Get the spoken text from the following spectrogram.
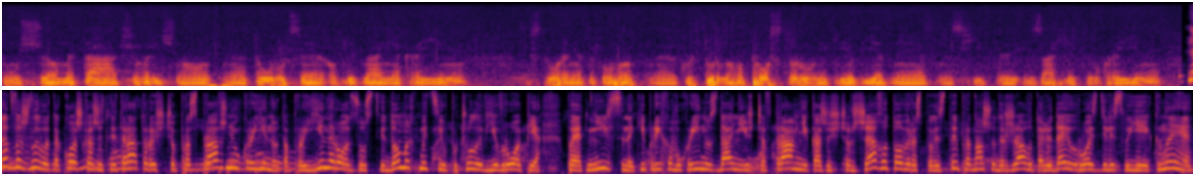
тому що мета цьогорічного е, туру це об'єднання країни, створення такого е, культурного простору, який об'єднує схід і захід України. Надважливо також кажуть літератори, що про справжню Україну та про її народ з уст відомих митців почули в Європі. Поет Нільсен, який приїхав в Україну з Данії ще в травні, каже, що вже готовий розповісти про нашу державу та людей у розділі своєї книги,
